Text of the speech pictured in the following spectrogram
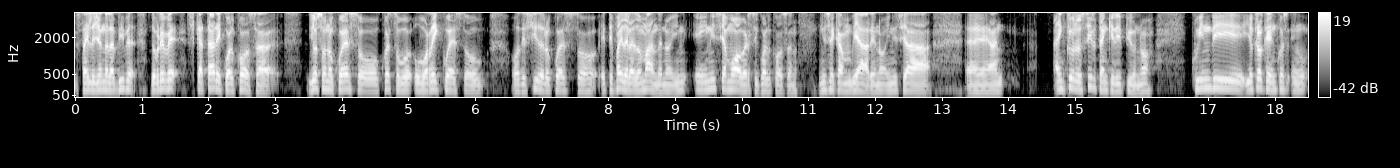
stai leggendo la Bibbia dovrebbe scattare qualcosa. Io sono questo, questo, o vorrei questo, o, desidero questo, e ti fai delle domande, no? In- e inizia a muoversi qualcosa, no? inizia a cambiare, no? inizia eh, a, a incuriosirti anche di più, no? Quindi io credo che in questo,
